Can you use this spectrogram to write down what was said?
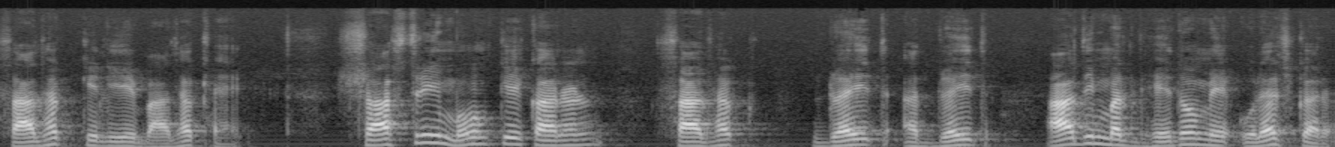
साधक के लिए बाधक है। शास्त्रीय मोह के कारण साधक, द्वैत, अद्वैत आदि मतभेदों में उलझकर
